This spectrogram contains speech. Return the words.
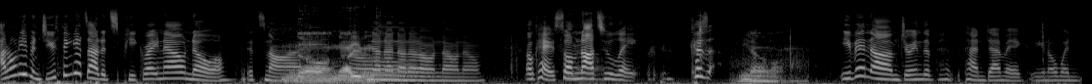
I don't even. Do you think it's at its peak right now? No, it's not. No, not even. No, no, no, no, no, no, no. Okay, so I'm not too late, because you know, No. Even um during the p- pandemic, you know, when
